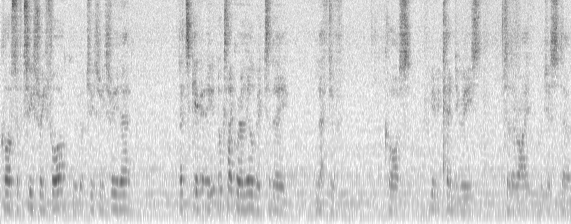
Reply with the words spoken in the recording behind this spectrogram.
course of 234. We've got 233 there. Let's give it, it looks like we're a little bit to the left of course. Give it 10 degrees to the right, we'll just um,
